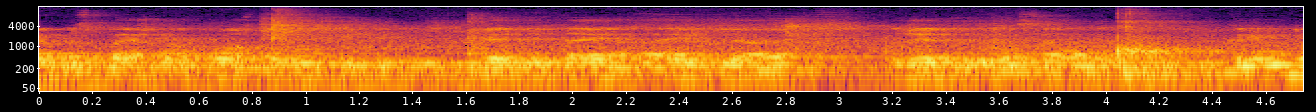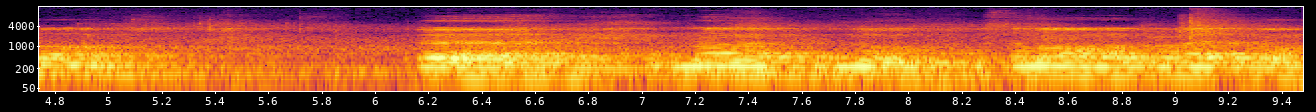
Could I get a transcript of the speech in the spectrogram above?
для безпечного простору не тільки для дітей, а й для жителів населення. Крім того, е, нами ну, установами проведено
